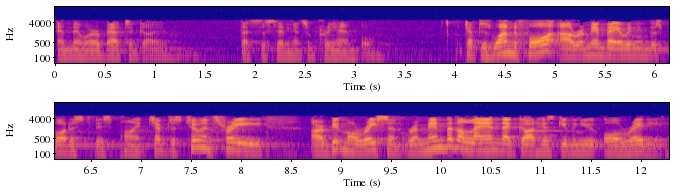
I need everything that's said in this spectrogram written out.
and then we're about to go. That's the setting. It's a preamble. Chapters 1 to 4 are remember everything that's brought us to this point. Chapters 2 and 3 are a bit more recent. Remember the land that God has given you already.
